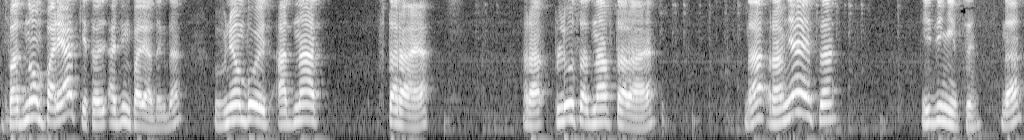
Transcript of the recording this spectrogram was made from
в одном порядке, это один порядок, да? В нем будет одна вторая ра- плюс одна вторая, да, равняется единице, да?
